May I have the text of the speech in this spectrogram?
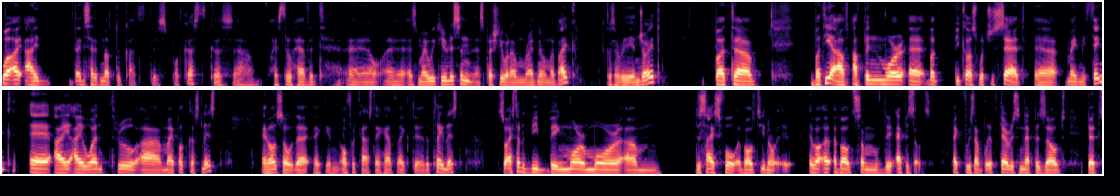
Well, I, I, I decided not to cut this podcast because um, I still have it, uh, you know, uh, as my weekly listen, especially when I'm riding on my bike because I really enjoy it. But, uh, but yeah, I've, I've been more, uh, but because what you said uh, made me think, uh, I, I went through uh, my podcast list and also the, like in Overcast, I have like the, the playlist. So I started be, being more and more um, decisive about, you know, about, about some of the episodes. Like for example, if there is an episode that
